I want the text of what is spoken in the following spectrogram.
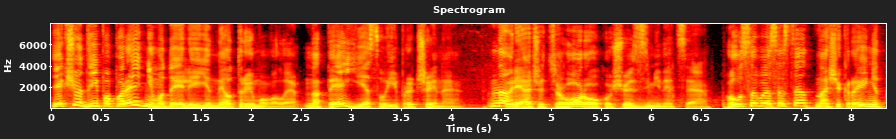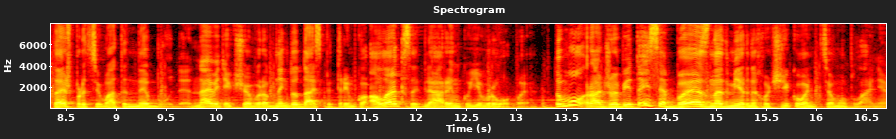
Якщо дві попередні моделі її не отримували, на те є свої причини. Навряд чи цього року щось зміниться. Голосовий асистент в нашій країні теж працювати не буде, навіть якщо виробник додасть підтримку Алекси для ринку Європи. Тому раджу обійтися без надмірних очікувань в цьому плані.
